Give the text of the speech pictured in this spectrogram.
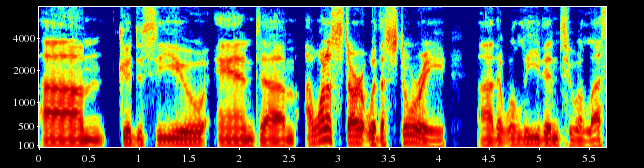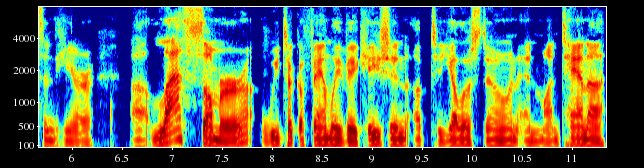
Um, good to see you. And um, I want to start with a story uh, that will lead into a lesson here. Uh, last summer, we took a family vacation up to Yellowstone and Montana.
